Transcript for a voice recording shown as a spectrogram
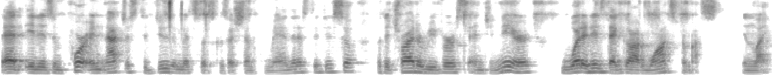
that it is important not just to do the mitzvahs because Hashem commanded us to do so, but to try to reverse engineer what it is that God wants from us in life.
